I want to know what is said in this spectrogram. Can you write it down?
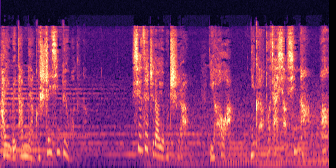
还以为他们两个是真心对我的呢，现在知道也不迟啊！以后啊，你可要多加小心呐！啊！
